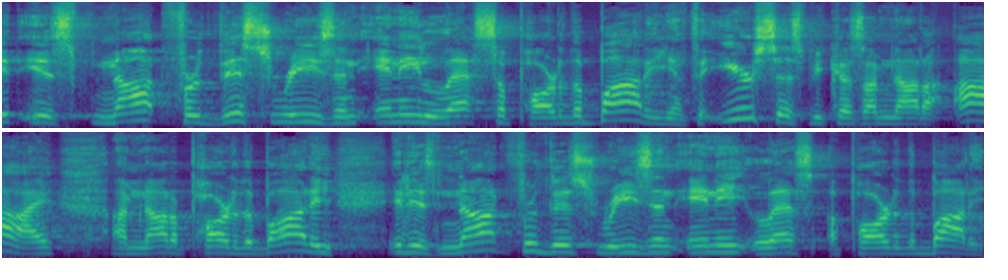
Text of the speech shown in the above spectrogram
it is not for this reason any less a part of the body. If the ear says, Because I'm not an eye, I'm not a part of the body, it is not for this reason any less a part of the body.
